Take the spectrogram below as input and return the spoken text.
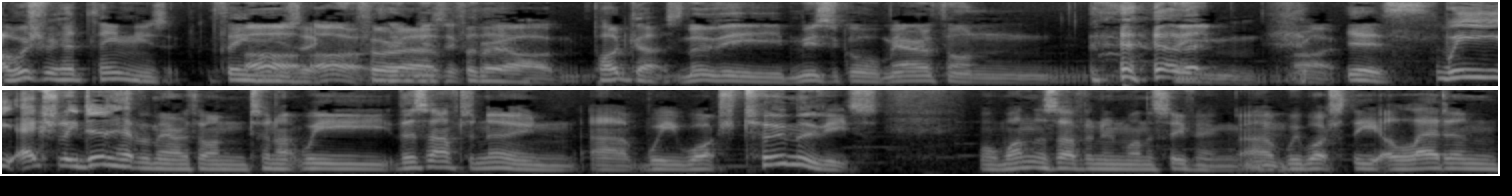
I wish we had theme music. Theme Oh, music oh, for theme uh, music for, for the our podcast. movie musical marathon theme. Right. Yes, we actually did have a marathon tonight. We this afternoon uh, we watched two movies. Well, one this afternoon, one this evening. Uh, Hmm. we watched the Aladdin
